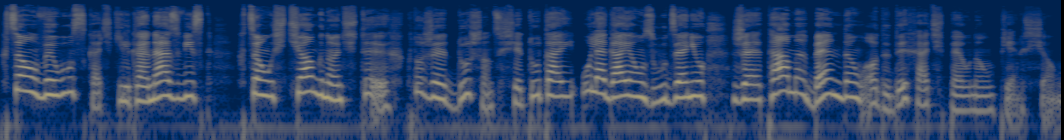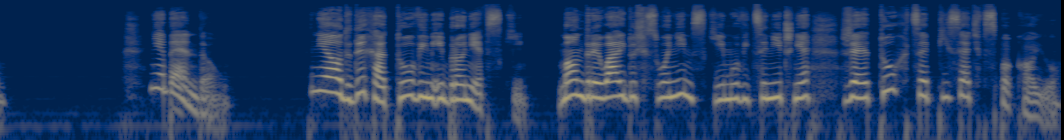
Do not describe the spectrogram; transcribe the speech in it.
Chcą wyłuskać kilka nazwisk, chcą ściągnąć tych, którzy dusząc się tutaj, ulegają złudzeniu, że tam będą oddychać pełną piersią. Nie będą. Nie oddycha Tuwim i Broniewski. Mądry Łajduś Słonimski mówi cynicznie, że tu chce pisać w spokoju.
